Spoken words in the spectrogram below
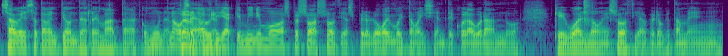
saber exactamente onde remata a comuna, non? Claro, o sea, porque... eu diría que mínimo as persoas socias, pero logo hai moita máis xente colaborando que igual non é socia, pero que tamén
